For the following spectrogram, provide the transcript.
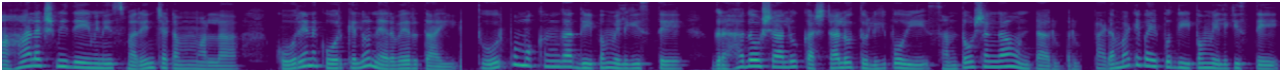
మహాలక్ష్మీదేవిని స్మరించటం వల్ల కోరిన కోరికలు నెరవేరుతాయి. తూర్పు ముఖంగా దీపం వెలిగిస్తే గ్రహదోషాలు కష్టాలు తొలగిపోయి సంతోషంగా ఉంటారు. పడమటి వైపు దీపం వెలిగిస్తే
